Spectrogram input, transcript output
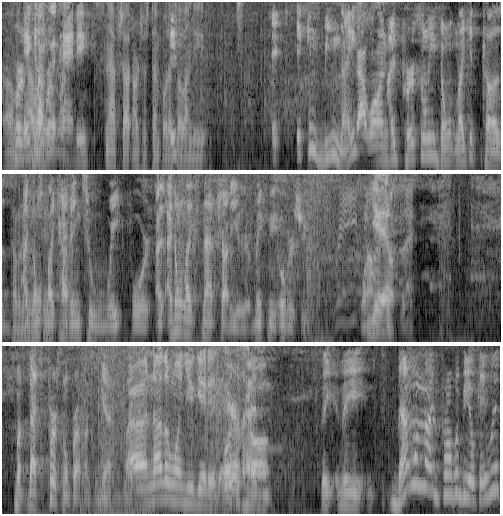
Um, It I like- comes in handy. Snapshot and Archer's Tempo. That's It- all I need. It, it can be nice. Got one. I personally don't like it because I don't like having to wait for. I, I don't like snapshot either. It makes me overshoot when I'm Yeah. adjusting. But that's personal preference again. Like, Uh, another one you get is air explosive assault. the the that one I'd probably be okay with.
